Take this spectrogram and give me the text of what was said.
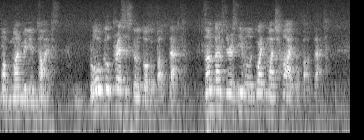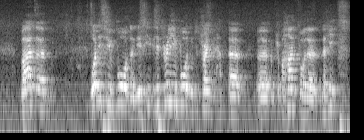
one, one million times. Local press is going to talk about that. Sometimes there's even quite much hype about that. But uh, what is important, is, is it really important to try to uh, uh, hunt for the, the hits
